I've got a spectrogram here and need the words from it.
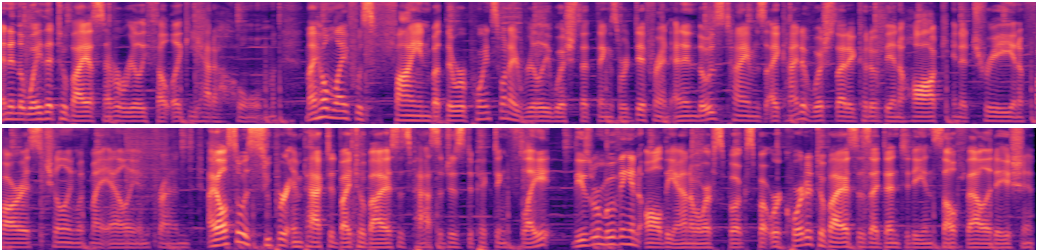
and in the way that Tobias never really felt like he had a home. My home life was fine, but there were points when I really wished that things were different, and in those times, I kind of wish that I could have been a hawk in a tree in a forest chilling with my alien friend. I also was super impacted by Tobias's passages depicting flight. These were moving in all the Animorphs books, but recorded Tobias's identity and self-validation.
